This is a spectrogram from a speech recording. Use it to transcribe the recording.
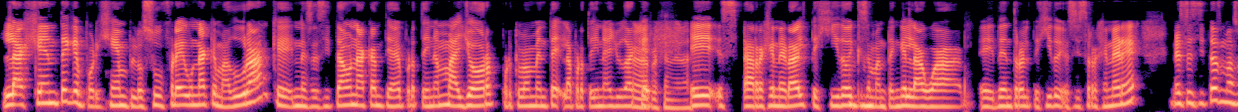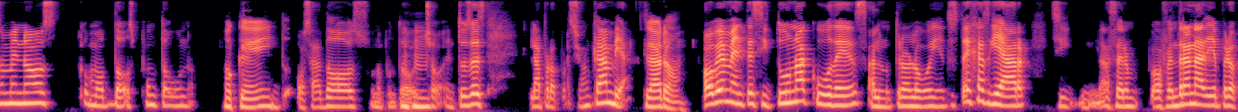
La gente que, por ejemplo, sufre una quemadura, que necesita una cantidad de proteína mayor, porque obviamente la proteína ayuda a, que, regenerar. a regenerar el tejido y que se mantenga el agua eh, dentro del tejido y así se regenere, necesitas más o menos como 2.1. Ok. O sea, 2, 1.8. Entonces, la proporción cambia. Claro. Obviamente, si tú no acudes al nutriólogo y entonces te dejas guiar, sin hacer ofender a nadie, pero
